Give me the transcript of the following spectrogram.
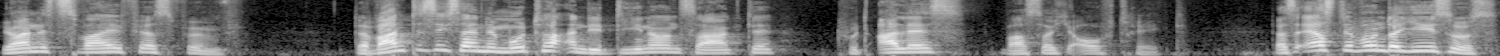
Johannes 2, Vers 5. Da wandte sich seine Mutter an die Diener und sagte, tut alles, was euch aufträgt. Das erste Wunder Jesus.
